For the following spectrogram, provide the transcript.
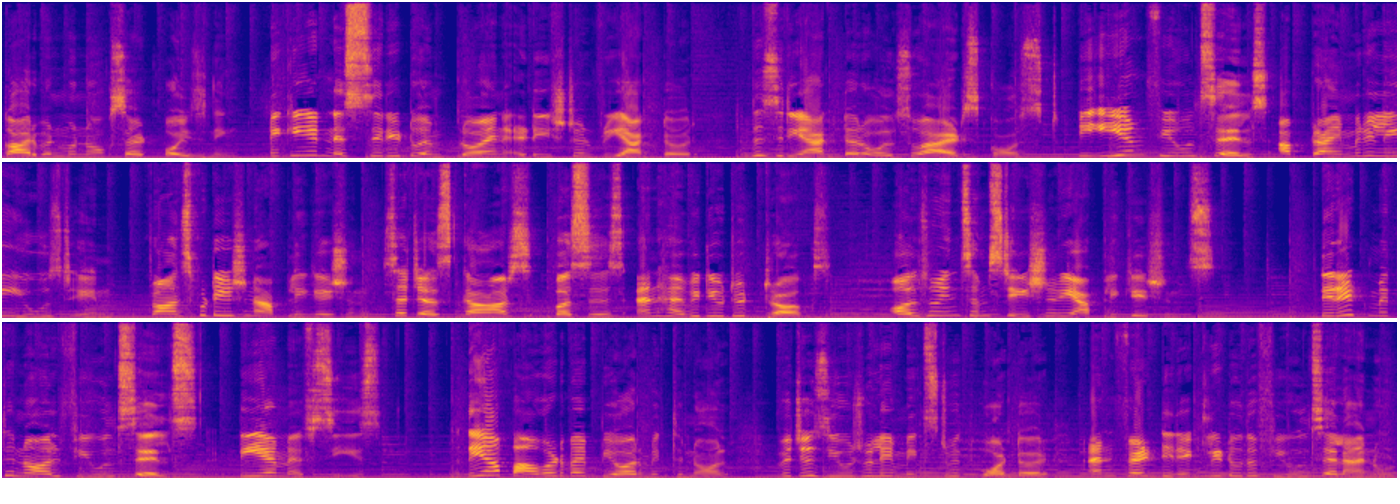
carbon monoxide poisoning, making it necessary to employ an additional reactor. This reactor also adds cost. PEM fuel cells are primarily used in transportation applications such as cars, buses, and heavy duty trucks, also in some stationary applications. Direct methanol fuel cells, DMFCs, they are powered by pure methanol, which is usually mixed with water and fed directly to the fuel cell anode.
